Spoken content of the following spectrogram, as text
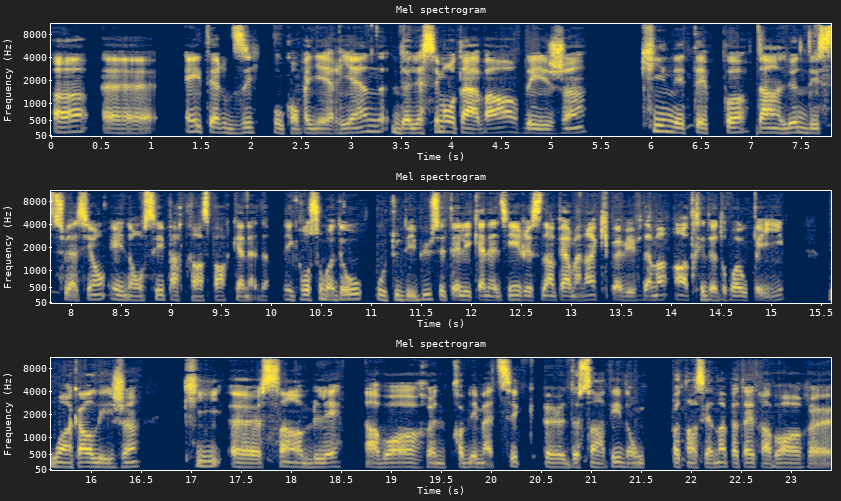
a euh, interdit aux compagnies aériennes de laisser monter à bord des gens qui n'étaient pas dans l'une des situations énoncées par Transport Canada. Et grosso modo, au tout début, c'était les Canadiens résidents permanents qui peuvent évidemment entrer de droit au pays, ou encore les gens qui euh, semblaient avoir une problématique euh, de santé, donc potentiellement peut-être avoir euh,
